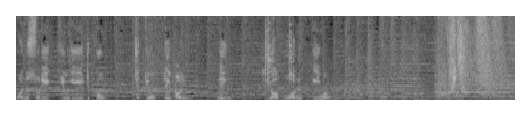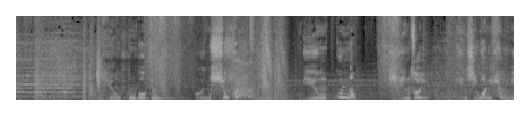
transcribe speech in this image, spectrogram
还属你经意入宫，这场对白，你也满意吗？两分无用，本相宽，明君啊！现在便是阮向命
